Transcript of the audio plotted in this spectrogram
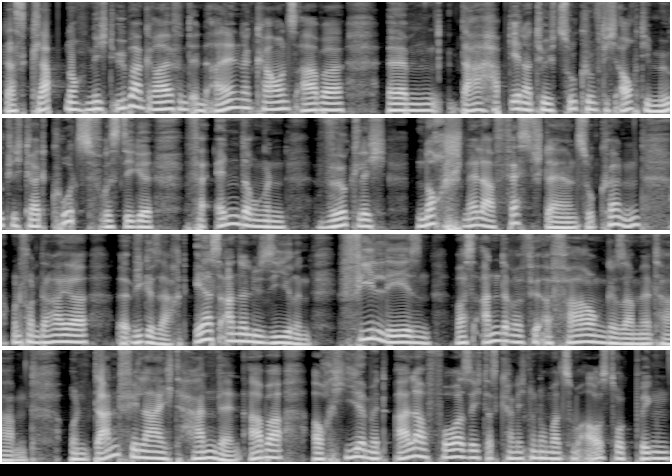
Das klappt noch nicht übergreifend in allen Accounts, aber ähm, da habt ihr natürlich zukünftig auch die Möglichkeit, kurzfristige Veränderungen wirklich noch schneller feststellen zu können. Und von daher, äh, wie gesagt, erst analysieren, viel lesen, was andere für Erfahrungen gesammelt haben und dann vielleicht handeln. Aber auch hier mit aller Vorsicht, das kann ich nur noch mal zum Ausdruck bringen,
